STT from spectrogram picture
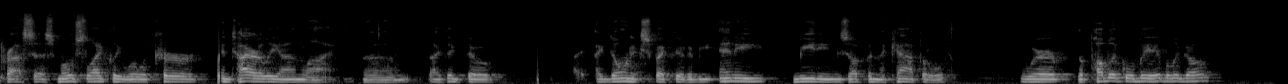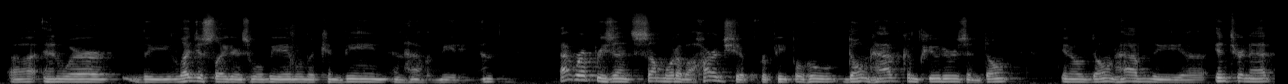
process most likely will occur entirely online. Um, I think though, I, I don't expect there to be any meetings up in the Capitol where the public will be able to go uh, and where the legislators will be able to convene and have a meeting. And that represents somewhat of a hardship for people who don't have computers and don't, you know, don't have the uh, internet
